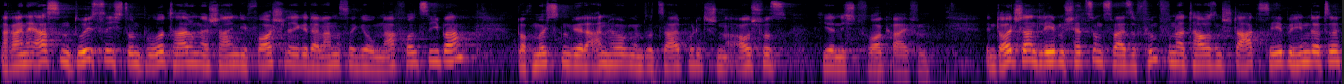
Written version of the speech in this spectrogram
Nach einer ersten Durchsicht und Beurteilung erscheinen die Vorschläge der Landesregierung nachvollziehbar. Doch möchten wir der Anhörung im Sozialpolitischen Ausschuss hier nicht vorgreifen. In Deutschland leben schätzungsweise 500.000 stark Sehbehinderte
